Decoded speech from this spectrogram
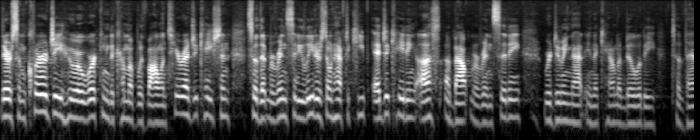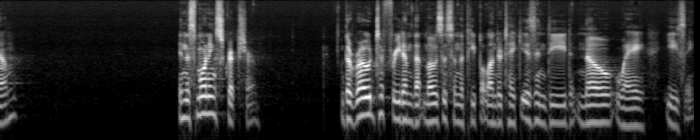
There are some clergy who are working to come up with volunteer education so that Marin City leaders don't have to keep educating us about Marin City. We're doing that in accountability to them. In this morning's scripture, the road to freedom that Moses and the people undertake is indeed no way easy.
